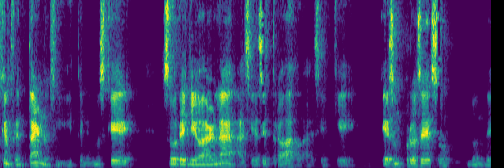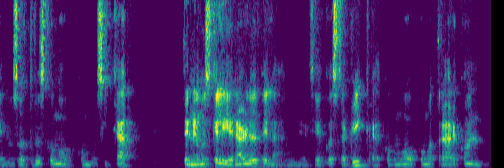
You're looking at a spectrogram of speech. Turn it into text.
que enfrentarnos y, y tenemos que sobrellevarla hacia ese trabajo, hacia que es un proceso donde nosotros como, como CICAP tenemos que liderarlo desde la Universidad de Costa Rica, cómo, cómo trabajar con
